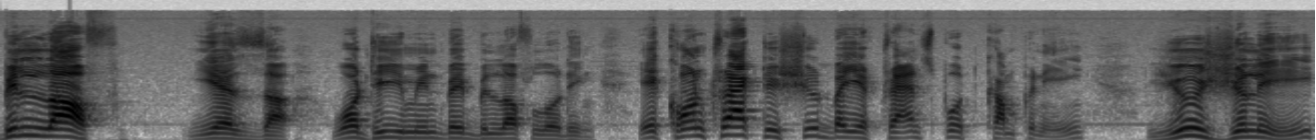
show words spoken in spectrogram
Bill of Yes, uh, what do you mean by bill of loading? A contract issued by a transport company, usually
